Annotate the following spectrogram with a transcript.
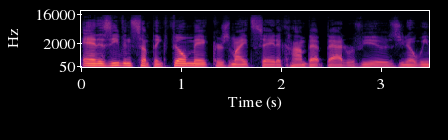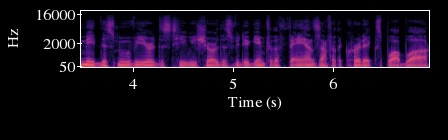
and is even something filmmakers might say to combat bad reviews. You know, we made this movie or this TV show or this video game for the fans, not for the critics, blah, blah.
